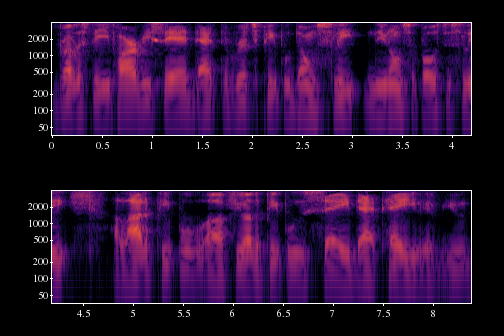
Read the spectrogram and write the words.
Brother Steve Harvey said that the rich people don't sleep. You don't supposed to sleep. A lot of people, uh, a few other people say that, hey, if you,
